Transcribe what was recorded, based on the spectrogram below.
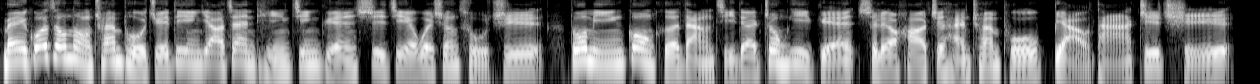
美国总统川普决定要暂停金援世界卫生组织，多名共和党籍的众议员十六号致函川普表达支持。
